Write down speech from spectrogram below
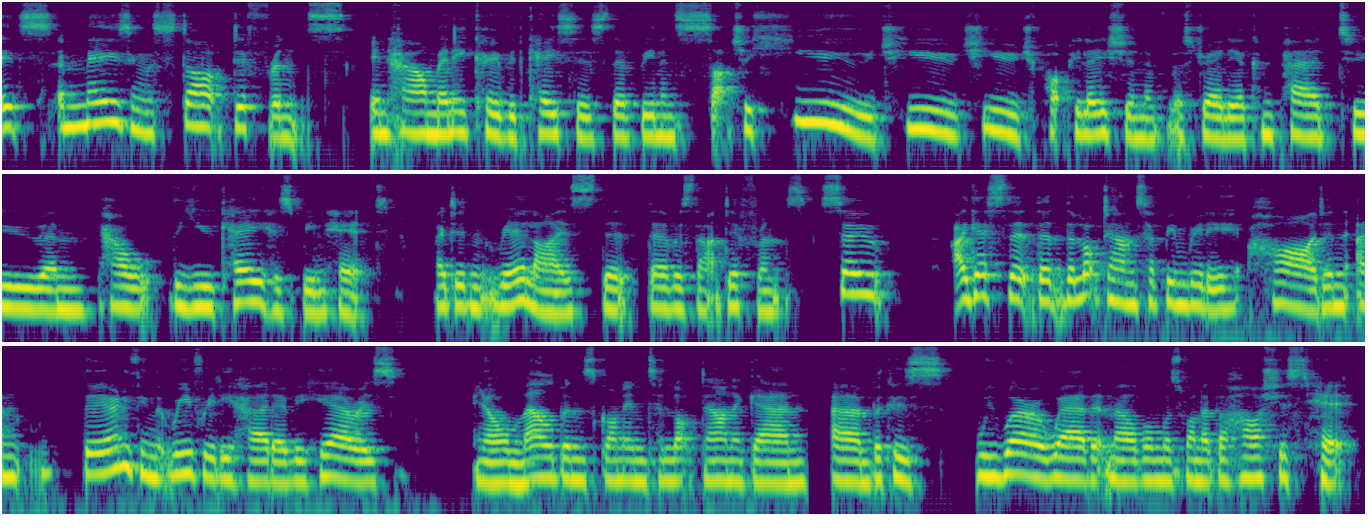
it's amazing the stark difference in how many COVID cases there have been in such a huge, huge, huge population of Australia compared to um, how the UK has been hit. I didn't realise that there was that difference. So, I guess that the, the, lockdowns have been really hard, and, and the only thing that we've really heard over here is, you know, Melbourne's gone into lockdown again um, because we were aware that Melbourne was one of the harshest hit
